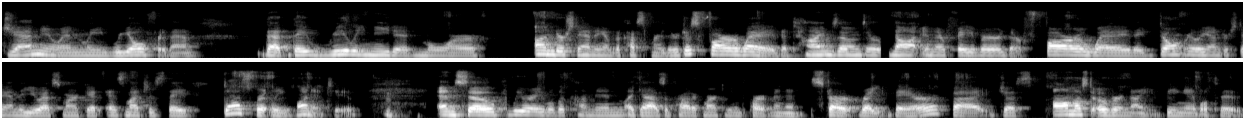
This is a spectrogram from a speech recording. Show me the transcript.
genuinely real for them that they really needed more understanding of the customer. They're just far away. The time zones are not in their favor. They're far away. They don't really understand the US market as much as they desperately wanted to. Hmm. And so we were able to come in like as a product marketing department and start right there by just almost overnight being able to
